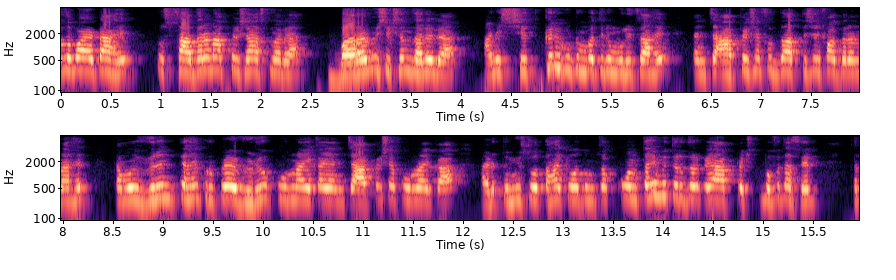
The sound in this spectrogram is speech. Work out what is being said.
जो बायोटा आहे तो साधारण अपेक्षा असणाऱ्या बारावी शिक्षण झालेल्या आणि शेतकरी कुटुंबातील मुलीचा आहे. त्यांच्या अपेक्षा सुद्धा अतिशय साधारण आहेत. त्यामुळे विनंती आहे कृपया व्हिडिओ पूर्ण ऐका यांच्या अपेक्षा पूर्ण ऐका. आणि तुम्ही स्वतः किंवा तुमचा कोणताही मित्र जर काही अपेक्षित बघत असेल तर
